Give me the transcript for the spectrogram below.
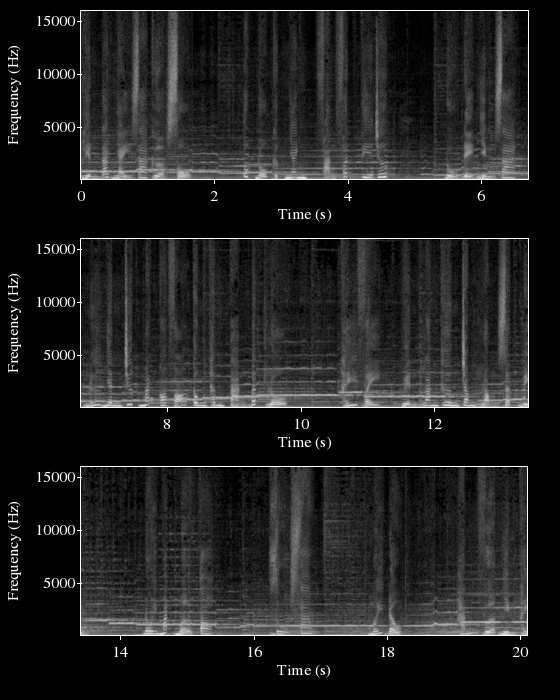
Liền đã nhảy ra cửa sổ. Tốc độ cực nhanh, phản phất tia chớp. Đủ để nhìn ra, nữ nhân trước mắt có võ công thâm tàng bất lộ. Thấy vậy huyền lăng thương trong lòng giật mình. Đôi mắt mở to. Dù sao, Mới đầu, Hắn vừa nhìn thấy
